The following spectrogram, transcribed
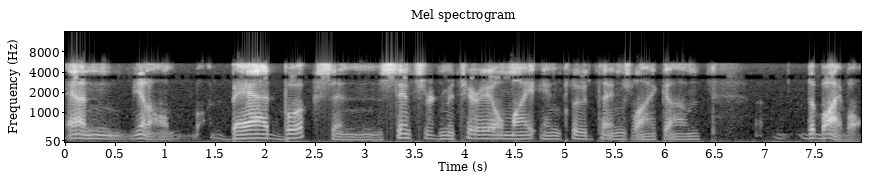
And, you know, bad books and censored material might include things like um, the Bible.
